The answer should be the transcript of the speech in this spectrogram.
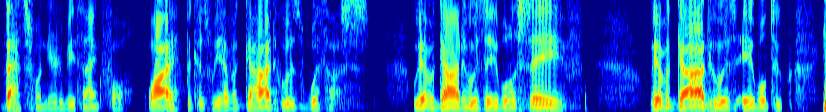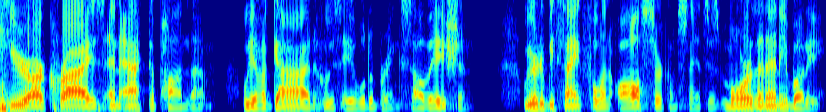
that's when you're to be thankful. Why? Because we have a God who is with us. We have a God who is able to save. We have a God who is able to hear our cries and act upon them. We have a God who is able to bring salvation. We are to be thankful in all circumstances more than anybody.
